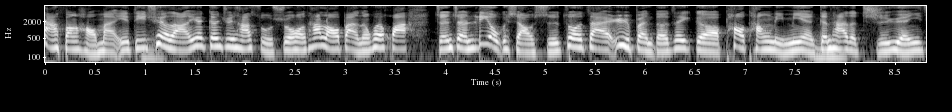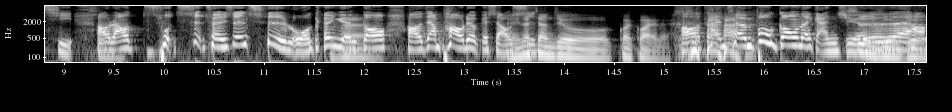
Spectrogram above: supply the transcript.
大方豪迈也的确啦，因为根据他所说，他老板呢会花整整六个小时坐在日本的这个泡汤里面，跟他的职员一起，好，然后赤全身赤裸跟员工好这样泡六个小时，那这样就怪怪的，好坦诚不公的感觉，对不对？好，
